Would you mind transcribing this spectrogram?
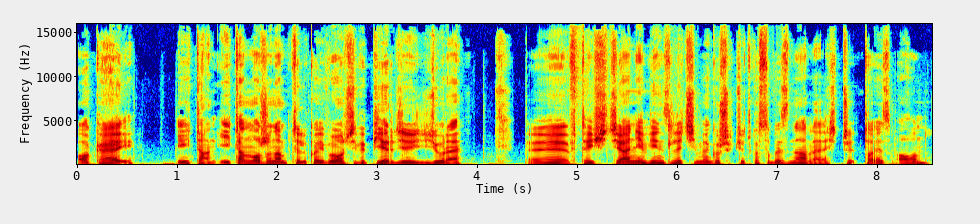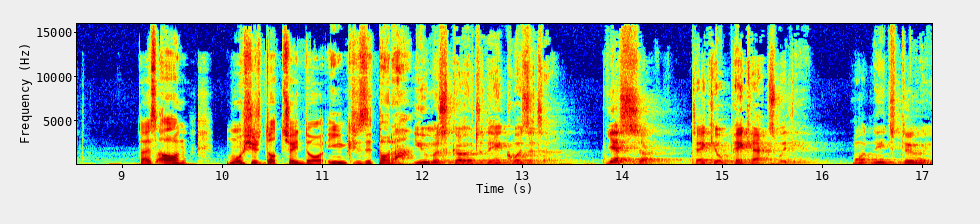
Okej. Itan. Itan może nam tylko i wyłącznie wypierdzielić dziurę e, w tej ścianie, więc lecimy go szybciutko sobie znaleźć. Czy to jest on? To jest on. Musisz dotrzeć do Inkwizytora. You must go to the Inquisitor. Yes, sir. Take your pickaxe with you. What needs doing?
